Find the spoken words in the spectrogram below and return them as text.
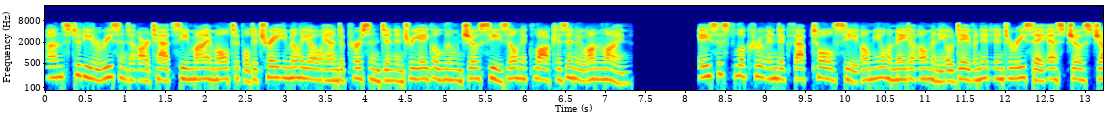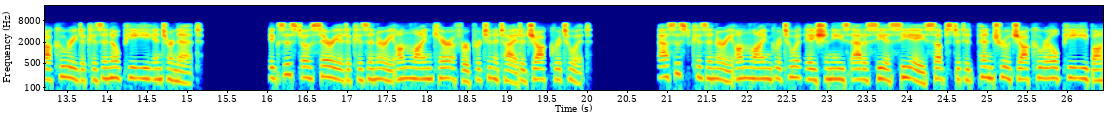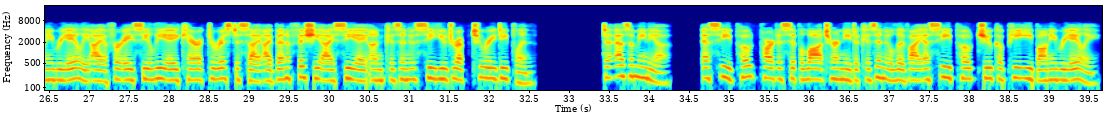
Un studio recente artat si mi multiple de tre emilio and de person din intriego lum josi zilnik la casino online. Assist lucru indic faptol si omulameta omni o devenit interese s jos jacuri de casino pe internet. Exist o seria de casineri online carifer pertunitide de joc gratuit. Assist casineri online gratuit a chinese adacia ca substitute pentru jocuril pe boni reali i for a celia characteristici i beneficii ca un casinu cu drepturi deplan. De azaminia, Se pot participa la turni de casino live i se pot juca pe boni reali.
